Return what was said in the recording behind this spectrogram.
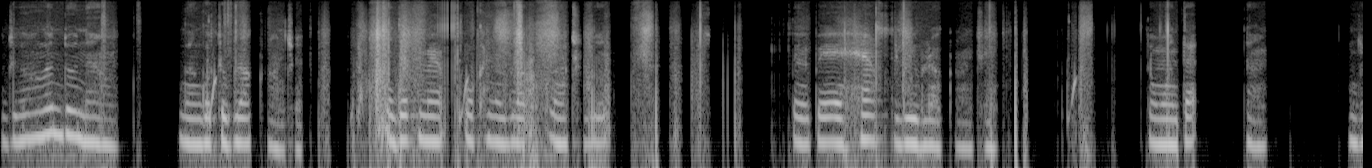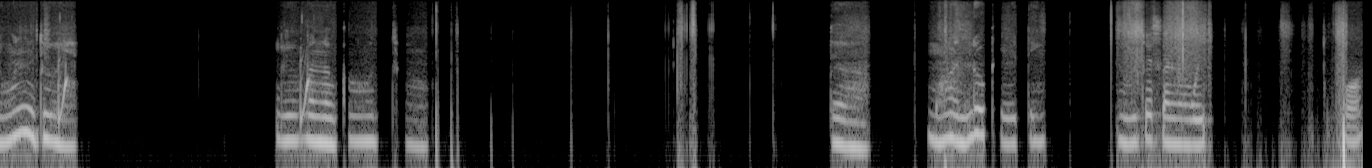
what you're to do now I'm gonna go to block launcher. It doesn't matter what kind of block launcher it is. But it has to be block launcher. Don't want that done. What you wanna do it. you're gonna go to the mod locator thing. We're just gonna wait for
